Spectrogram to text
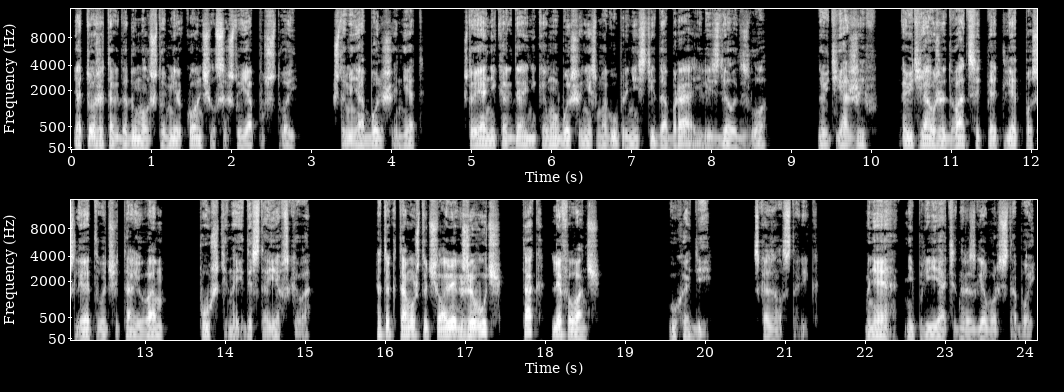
Я тоже тогда думал, что мир кончился, что я пустой, что меня больше нет, что я никогда и никому больше не смогу принести добра или сделать зло. Но ведь я жив, но ведь я уже 25 лет после этого читаю вам Пушкина и Достоевского. Это к тому, что человек живуч, так, Лев Иванович? Уходи, сказал старик. Мне неприятен разговор с тобой.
